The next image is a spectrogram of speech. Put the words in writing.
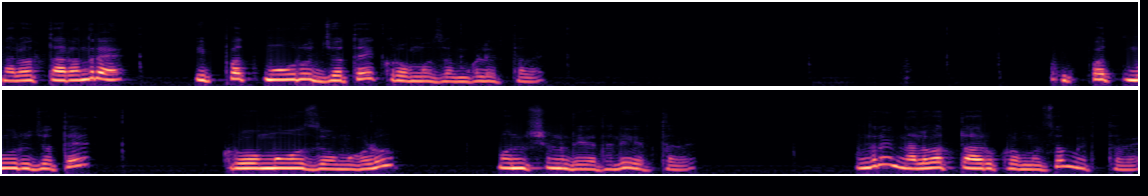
ನಲವತ್ತಾರು ಅಂದರೆ ಇಪ್ಪತ್ತ್ಮೂರು ಜೊತೆ ಕ್ರೋಮೋಸೋಮ್ಗಳು ಇರ್ತವೆ. ಇಪ್ಪತ್ತ್ಮೂರು ಜೊತೆ ಕ್ರೋಮೋಸೋಮ್ಗಳು ಮನುಷ್ಯನ ದೇಹದಲ್ಲಿ ಇರ್ತವೆ. ಅಂದರೆ ನಲವತ್ತಾರು ಕ್ರೋಮೋಸೋಮ್ ಇರ್ತವೆ.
